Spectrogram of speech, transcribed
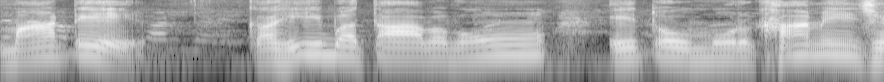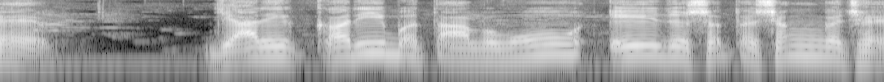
માટે કહી બતાવવું એ તો મૂર્ખામી છે. જ્યારે કરી બતાવવું એ જ સત્સંગ છે.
